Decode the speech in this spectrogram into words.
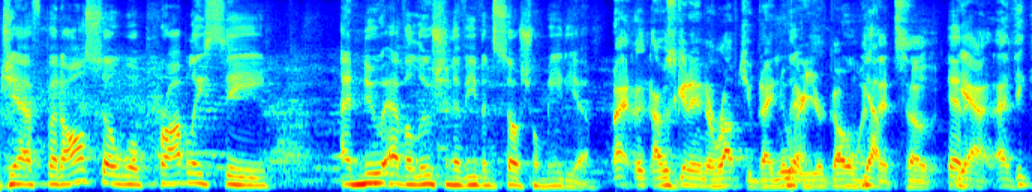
Geoff, but also we'll probably see a new evolution of even social media. I, I was going to interrupt you, but I knew where you're going with Yeah. it. So Hit it. Mm-hmm. yeah, I think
